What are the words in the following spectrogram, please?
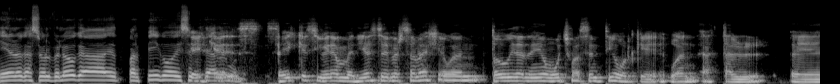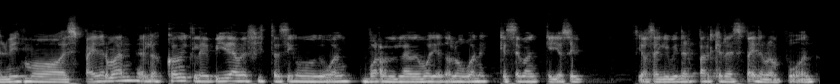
Y era loca se vuelve loca, palpico y se que. ¿sabéis que si hubieran metido a ese personaje, weón, todo hubiera tenido mucho más sentido? Porque, weón, hasta el, el mismo Spider-Man en los cómics le pide a Mephisto así como que, weón, borrarle la memoria a todos los weones que sepan que yo soy, o sea, que Peter Parker es Spider-Man, pues, weón.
